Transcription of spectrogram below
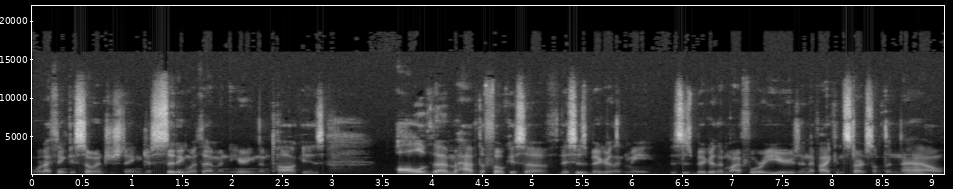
what I think is so interesting, just sitting with them and hearing them talk, is all of them have the focus of this is bigger than me, this is bigger than my four years, and if I can start something now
